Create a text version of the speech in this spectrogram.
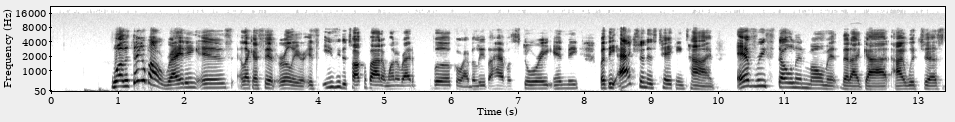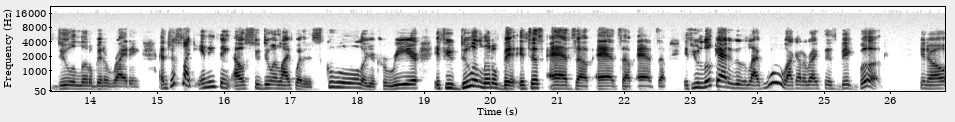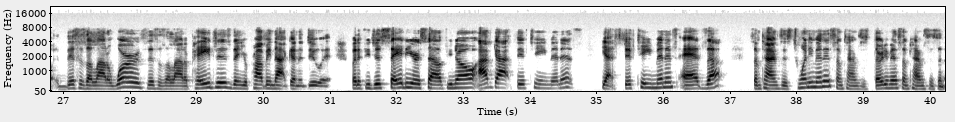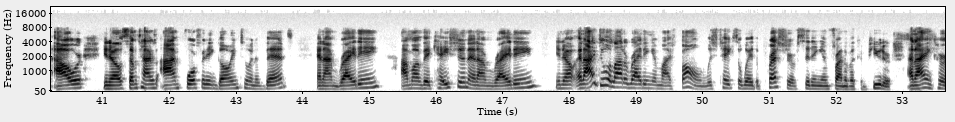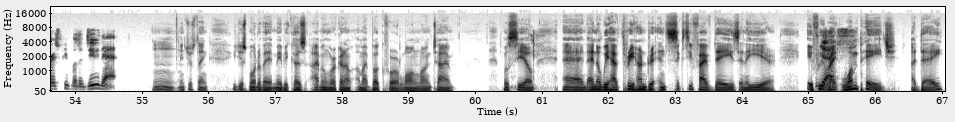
Well, the thing about writing is, like I said earlier, it's easy to talk about. I want to write a book, or I believe I have a story in me, but the action is taking time. Every stolen moment that I got, I would just do a little bit of writing. And just like anything else you do in life, whether it's school or your career, if you do a little bit, it just adds up, adds up, adds up. If you look at it as like, whoo, I got to write this big book, you know, this is a lot of words, this is a lot of pages, then you're probably not going to do it. But if you just say to yourself, you know, I've got 15 minutes, yes, 15 minutes adds up. Sometimes it's 20 minutes, sometimes it's 30 minutes, sometimes it's an hour. You know, sometimes I'm forfeiting going to an event and I'm writing. I'm on vacation and I'm writing you know and i do a lot of writing in my phone which takes away the pressure of sitting in front of a computer and i encourage people to do that Mm, interesting. You just motivated me because I've been working on, on my book for a long, long time, Lucille. and I know we have 365 days in a year. If we yes. write one page a day,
